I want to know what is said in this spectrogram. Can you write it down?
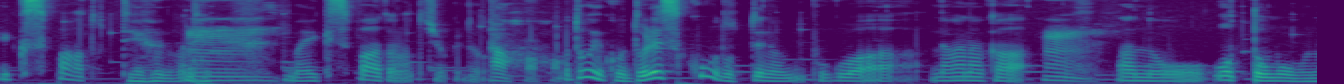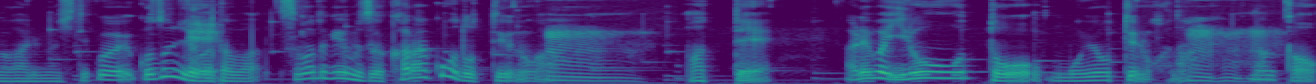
エクスパートっていうのはうね、ん。まあエキスパートなんでしょうけど、ははは特にこうドレスコードっていうのは僕はなかなかうん。あの、おっと思うものがありまして、これご存知の方は、スマートゲームズがカラーコードっていうのうがん。あって、あれは色と模様っていうのかな。うんなんかを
